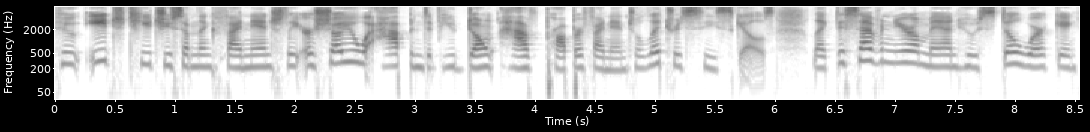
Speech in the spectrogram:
who each teach you something financially or show you what happens if you don't have proper financial literacy skills, like the seven year old man who's still working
